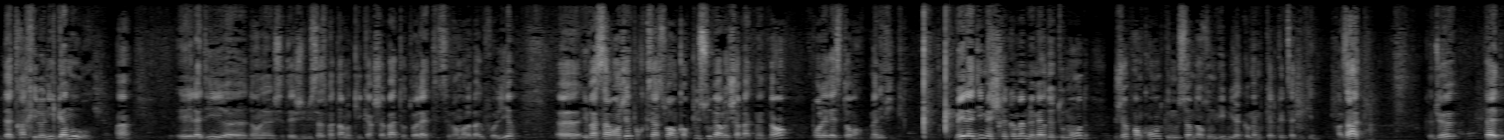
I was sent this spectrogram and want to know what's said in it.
d'être un Chiloni Gamour. Hein et il a dit, euh, j'ai lu ça ce matin dans Kikar Shabbat aux toilettes, c'est vraiment là-bas où il faut le lire. Euh, il va s'arranger pour que ça soit encore plus ouvert le Shabbat maintenant pour les restaurants. Magnifique. Mais il a dit, mais je serai quand même le maire de tout le monde. Je prends compte que nous sommes dans une ville où il y a quand même quelques tzadikim. Razak, que Dieu t'aide.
